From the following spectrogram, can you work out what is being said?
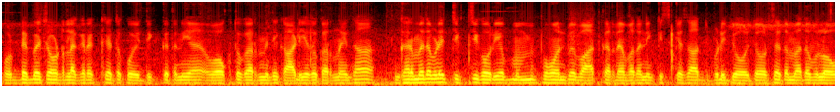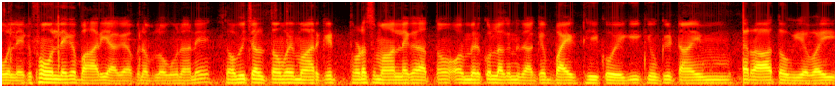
गुड्डे पे चोट लग रखे तो कोई दिक्कत नहीं है। वॉक तो करनी थी कार्डियो तो करना ही था। घर में तो बड़ी चिक चिक हो रही है। मम्मी फ़ोन पे बात कर रहे हैं, पता नहीं किसके साथ, बड़ी ज़ोर ज़ोर से। तो मैं तो ब्लॉग लेके फ़ोन लेके बाहर ही आ गया अपना ब्लॉग बनाने। तो अभी चलता हूँ भाई मार्केट थोड़ा सामान लेकर आता हूँ। और मेरे को लग नहीं रहा कि बाइक ठीक होएगी, क्योंकि टाइम रात हो गई है भाई।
